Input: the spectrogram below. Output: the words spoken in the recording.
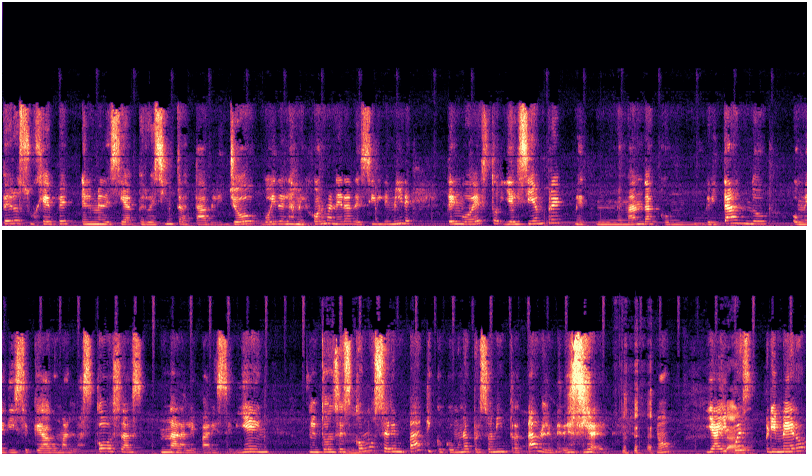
pero su jefe, él me decía, pero es intratable. Yo voy de la mejor manera a decirle, mire, tengo esto, y él siempre me, me manda con gritando o me dice que hago mal las cosas, nada le parece bien entonces, mm. ¿cómo ser empático con una persona intratable? Me decía él, ¿no? Y ahí pues primero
